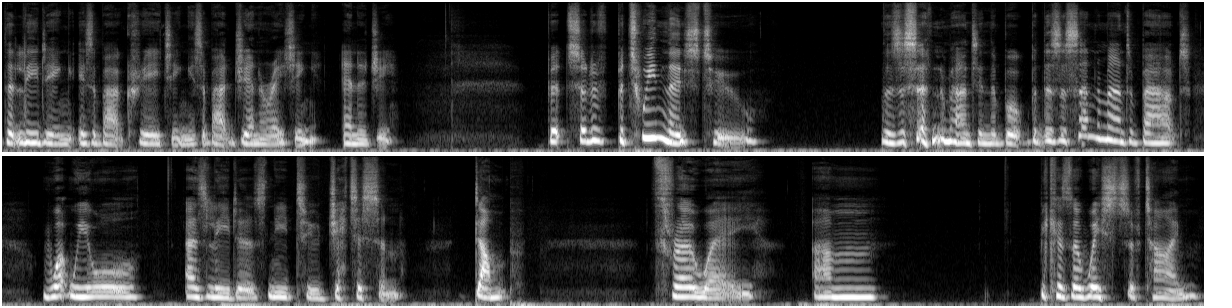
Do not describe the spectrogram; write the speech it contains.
that leading is about creating, is about generating energy. But sort of between those two, there's a certain amount in the book, but there's a certain amount about what we all as leaders need to jettison, dump, throw away, um, because they're wastes of time.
